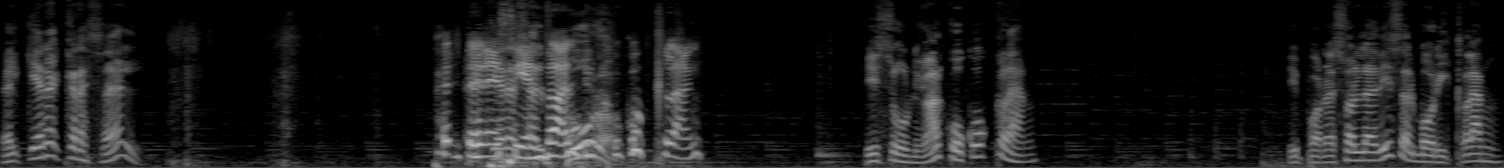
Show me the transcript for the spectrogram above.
Él quiere crecer. Perteneciendo al Klux Klan. Y se unió al Ku Klux Klan. Y por eso él le dice el Boriclán.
